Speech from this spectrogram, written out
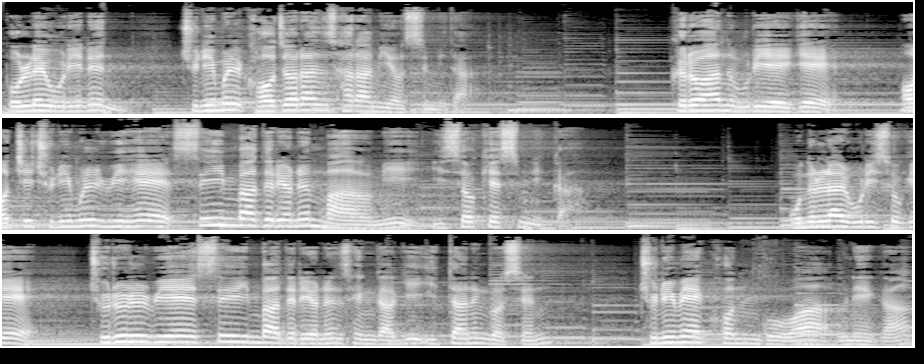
본래 우리는 주님을 거절한 사람이었습니다. 그러한 우리에게 어찌 주님을 위해 쓰임 받으려는 마음이 있었겠습니까? 오늘날 우리 속에 주를 위해 쓰임 받으려는 생각이 있다는 것은 주님의 권고와 은혜가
